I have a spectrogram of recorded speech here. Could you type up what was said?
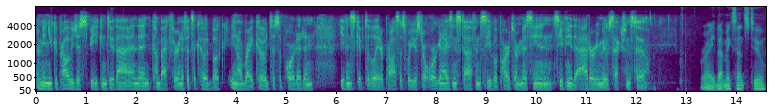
I mean, you could probably just speak and do that and then come back through. And if it's a code book, you know, write code to support it and even skip to the later process where you start organizing stuff and see what parts are missing and see if you need to add or remove sections too. Right, that makes sense too.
